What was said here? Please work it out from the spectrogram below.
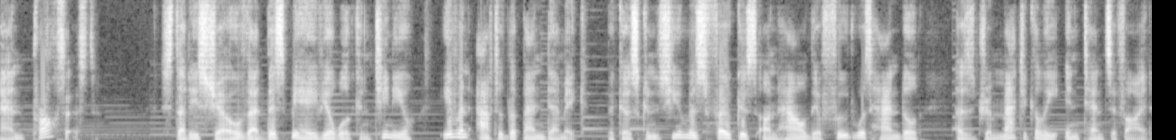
and processed. Studies show that this behavior will continue even after the pandemic because consumers' focus on how their food was handled has dramatically intensified.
